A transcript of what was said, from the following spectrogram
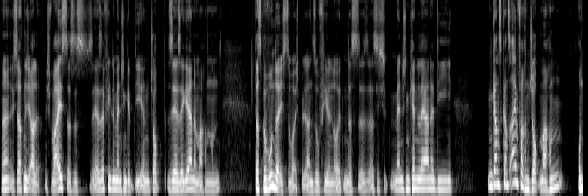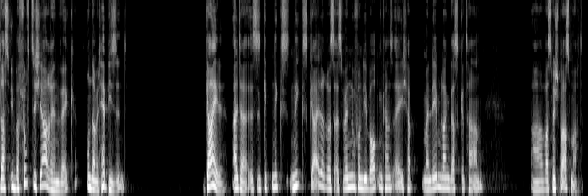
Ne? Ich sage nicht alle. Ich weiß, dass es sehr, sehr viele Menschen gibt, die ihren Job sehr, sehr gerne machen. Und das bewundere ich zum Beispiel an so vielen Leuten, dass, dass ich Menschen kennenlerne, die einen ganz, ganz einfachen Job machen und das über 50 Jahre hinweg und damit happy sind. Geil, Alter, es gibt nichts Geileres, als wenn du von dir behaupten kannst, ey, ich habe mein Leben lang das getan, äh, was mir Spaß macht.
